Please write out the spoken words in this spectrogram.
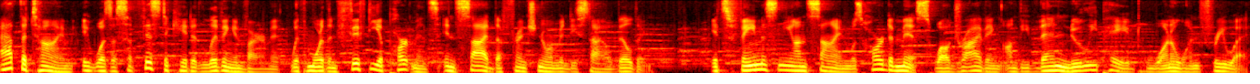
At the time, it was a sophisticated living environment with more than 50 apartments inside the French Normandy style building. Its famous neon sign was hard to miss while driving on the then newly paved 101 freeway.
